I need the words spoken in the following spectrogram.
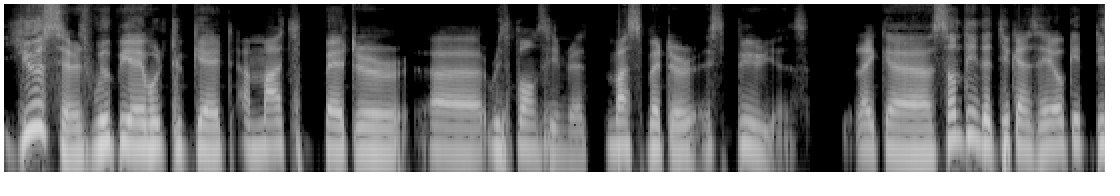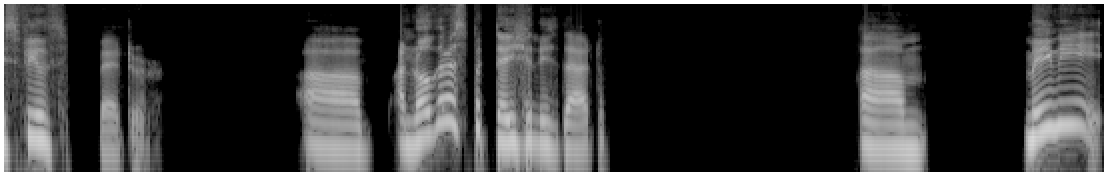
users will be able to get a much better uh, responsiveness, much better experience. like uh, something that you can say, okay, this feels better. Uh, another expectation is that um, maybe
